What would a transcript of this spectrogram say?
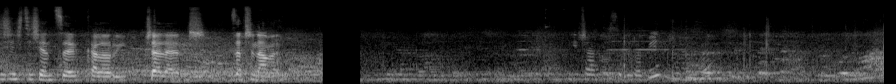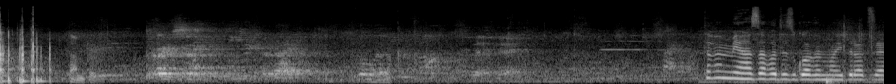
10 tysięcy kalorii challenge. Zaczynamy. I jak to sobie robi? Tam to. To bym miała zawody z głowy, moi drodzy.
